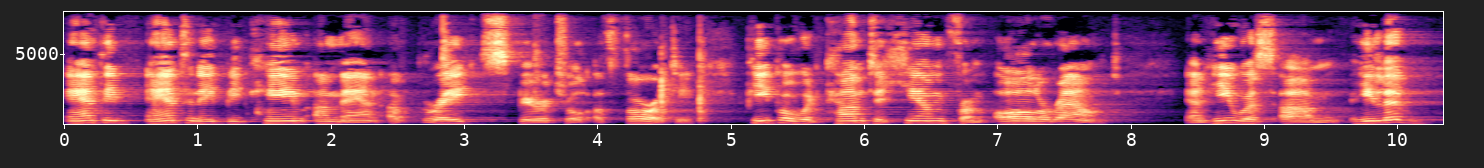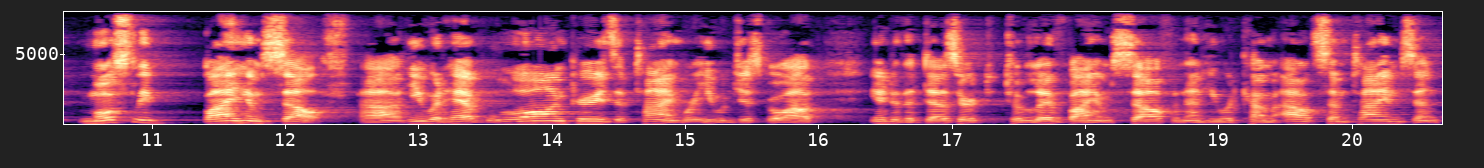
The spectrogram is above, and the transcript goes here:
Anthony became a man of great spiritual authority. People would come to him from all around, and he was um, he lived mostly by himself. Uh, he would have long periods of time where he would just go out into the desert to live by himself, and then he would come out sometimes and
